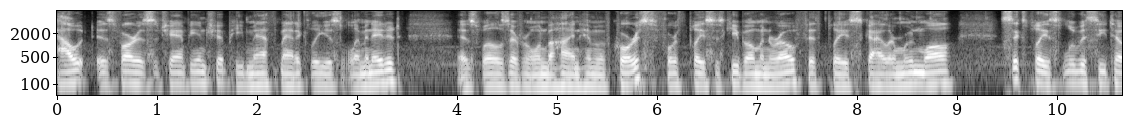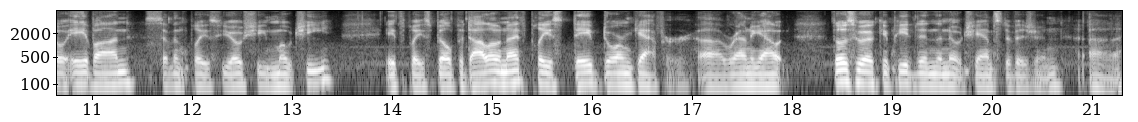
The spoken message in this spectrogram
out as far as the championship. He mathematically is eliminated, as well as everyone behind him, of course. Fourth place is Kibo Monroe. Fifth place, Skylar Moonwall. Sixth place, Luisito Avon. Seventh place, Yoshi Mochi. Eighth place, Bill Padalo. Ninth place, Dave Dorm Gaffer, uh, rounding out those who have competed in the No Champs division uh,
